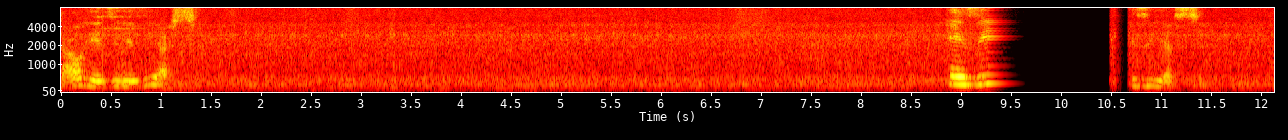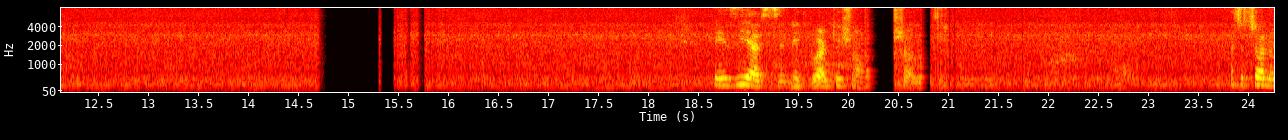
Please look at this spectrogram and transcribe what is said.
তাও হেজি হেজি আসছে। হেজি আসছে হেজি আসছে নেটওয়ার্কের সমস্যা হচ্ছে। আচ্ছা চলো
